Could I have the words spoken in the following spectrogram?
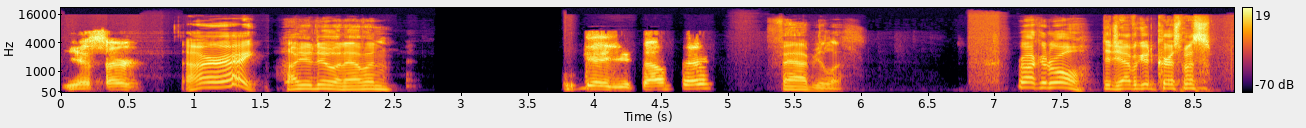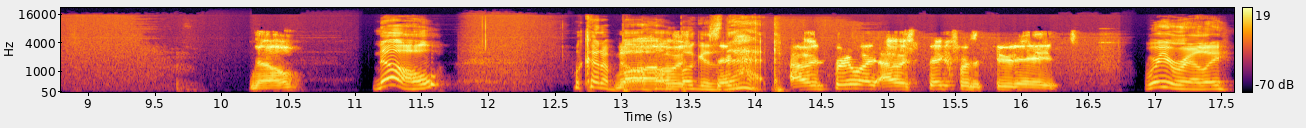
yes, sir. All right. How you doing, Evan? Good yourself, sir. Fabulous. Rock and roll. Did you have a good Christmas? No, No. What kind of No, bah humbug is sick. that? I was pretty much I was sick for the two days. Were you really?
